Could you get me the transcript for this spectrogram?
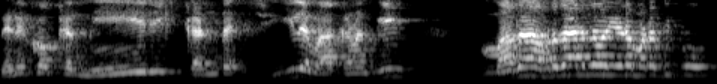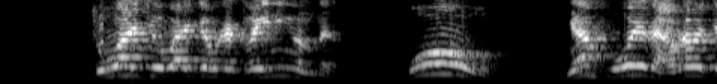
നിനക്കൊക്കെ നേരി കണ്ട് ശീലമാക്കണമെങ്കിൽ മത അമൃതാനന്ദ വഴിയുടെ മടത്തിൽ പോ. ചൊവ്വാഴ്ച ചൊവ്വാഴ്ച അവിടെ ട്രെയിനിങ് ഉണ്ട്. ഓ ഞാൻ പോയത് അവിടെ വെച്ച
